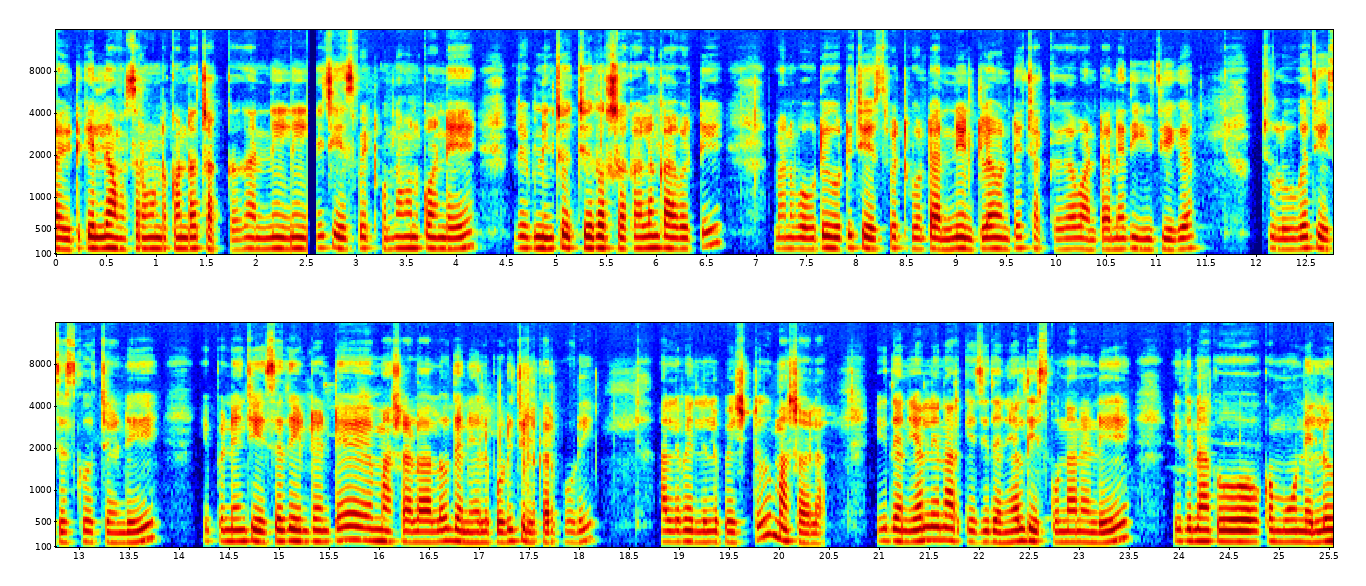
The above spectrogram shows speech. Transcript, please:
బయటికి వెళ్ళి అవసరం ఉండకుండా చక్కగా అన్నీ చేసి పెట్టుకున్నాం అనుకోండి. రేపు నుంచి వచ్చే వర్షాకాలం కాబట్టి మనం ఒకటి ఒకటి చేసి పెట్టుకుంటే అన్నీ ఇంట్లో ఉంటే చక్కగా వంట అనేది ఈజీగా సులువుగా చేసేసుకోవచ్చండి. ఇప్పుడు నేను చేసేది ఏంటంటే మసాలాలు ధనియాల పొడి జీలకర్ర పొడి అల్లం వెల్లుల్లి పేస్టు మసాలా. ఈ ధనియాలు నేను అర కేజీ ధనియాలు తీసుకున్నానండి. ఇది నాకు ఒక మూడు నెలలు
